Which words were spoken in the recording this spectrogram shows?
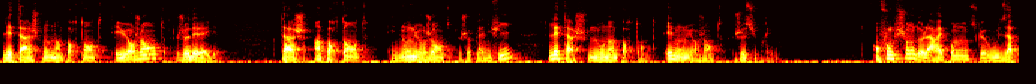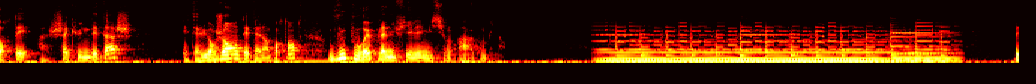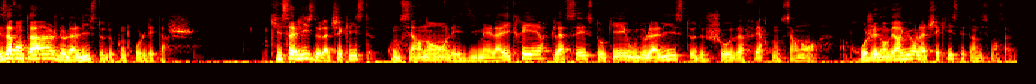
Les tâches non importantes et urgentes, je délègue. Tâches importantes et non urgentes, je planifie. Les tâches non importantes et non urgentes, je supprime. En fonction de la réponse que vous apportez à chacune des tâches, est-elle urgente Est-elle importante Vous pourrez planifier les missions à accomplir. Les avantages de la liste de contrôle des tâches. Qu'il s'agisse de la checklist concernant les emails à écrire, classer, stocker ou de la liste de choses à faire concernant un projet d'envergure, la checklist est indispensable.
